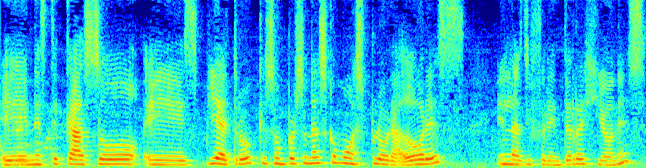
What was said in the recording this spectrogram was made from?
Eh, En este caso eh, es Pietro, que son personas como exploradores en las diferentes regiones,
